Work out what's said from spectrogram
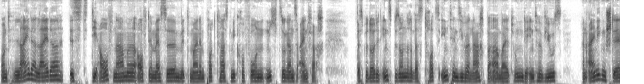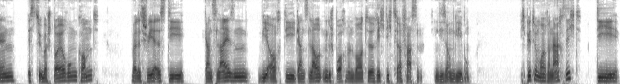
und leider, leider ist die Aufnahme auf der Messe mit meinem Podcast-Mikrofon nicht so ganz einfach. Das bedeutet insbesondere, dass trotz intensiver Nachbearbeitung der Interviews an einigen Stellen es zu Übersteuerungen kommt, weil es schwer ist, die ganz leisen wie auch die ganz lauten gesprochenen Worte richtig zu erfassen in dieser Umgebung. Ich bitte um eure Nachsicht. Die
